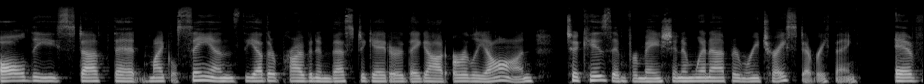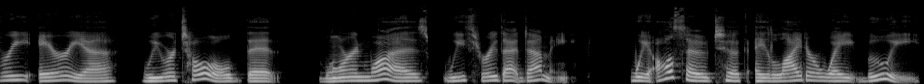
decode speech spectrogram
all the stuff that Michael Sands, the other private investigator they got early on, took his information and went up and retraced everything. Every area we were told that Lauren was, we threw that dummy. We also took a lighter weight buoy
